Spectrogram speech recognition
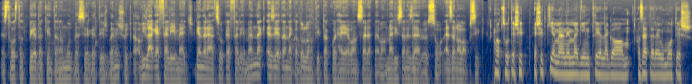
Ezt hoztad példaként a múlt beszélgetésben is, hogy a világ e felé megy, generációk e felé mennek, ezért ennek a dolognak itt akkor helye van, szerepe van, mert hiszen ez erről szól, ezen alapszik. Abszolút, és itt, és itt kiemelném megint tényleg a, az Ethereumot, és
